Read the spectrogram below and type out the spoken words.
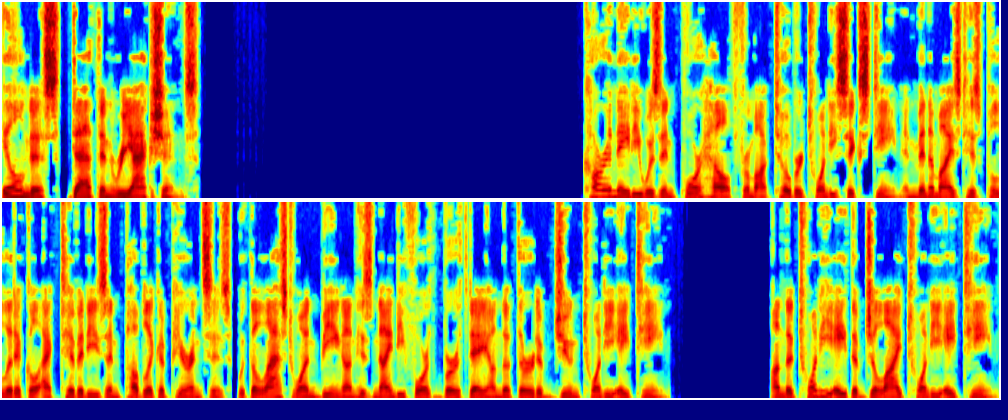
Illness, death and reactions Karunanidhi was in poor health from October 2016 and minimized his political activities and public appearances, with the last one being on his 94th birthday on 3 June 2018. On 28 July 2018,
